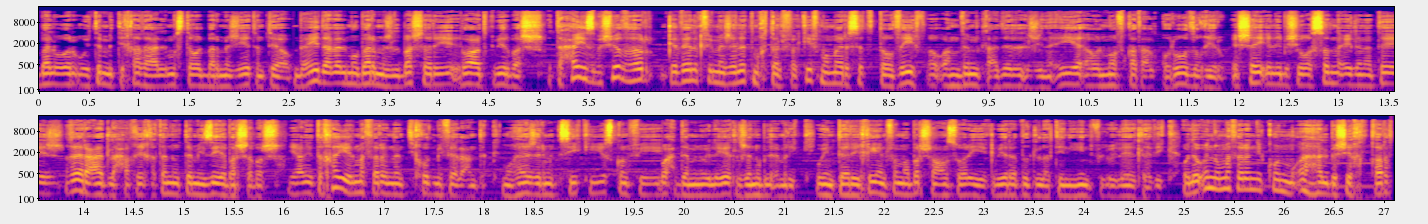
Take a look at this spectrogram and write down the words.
تتبلور ويتم اتخاذها على المستوى البرمجيات متاعه بعيد على المبرمج البشري بعد كبير برشا. التحيز باش يظهر كذلك في مجالات مختلفة كيف ممارسة التوظيف أو أنظمة العدالة الجنائية أو الموافقات على القروض وغيره. الشيء اللي باش يوصلنا إلى نتائج غير عادلة حقيقة وتمييزية برشا برشا. يعني تخيل مثلا أنت خذ مثال عندك. مهاجر مكسيكي يسكن في واحدة من ولايات الجنوب الأمريكي. وين تاريخيا فما برشا عنصرية كبيرة ضد اللاتينيين في الولايات هذيك. ولو أنه مثلا يكون مؤهل باش ياخذ قرض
